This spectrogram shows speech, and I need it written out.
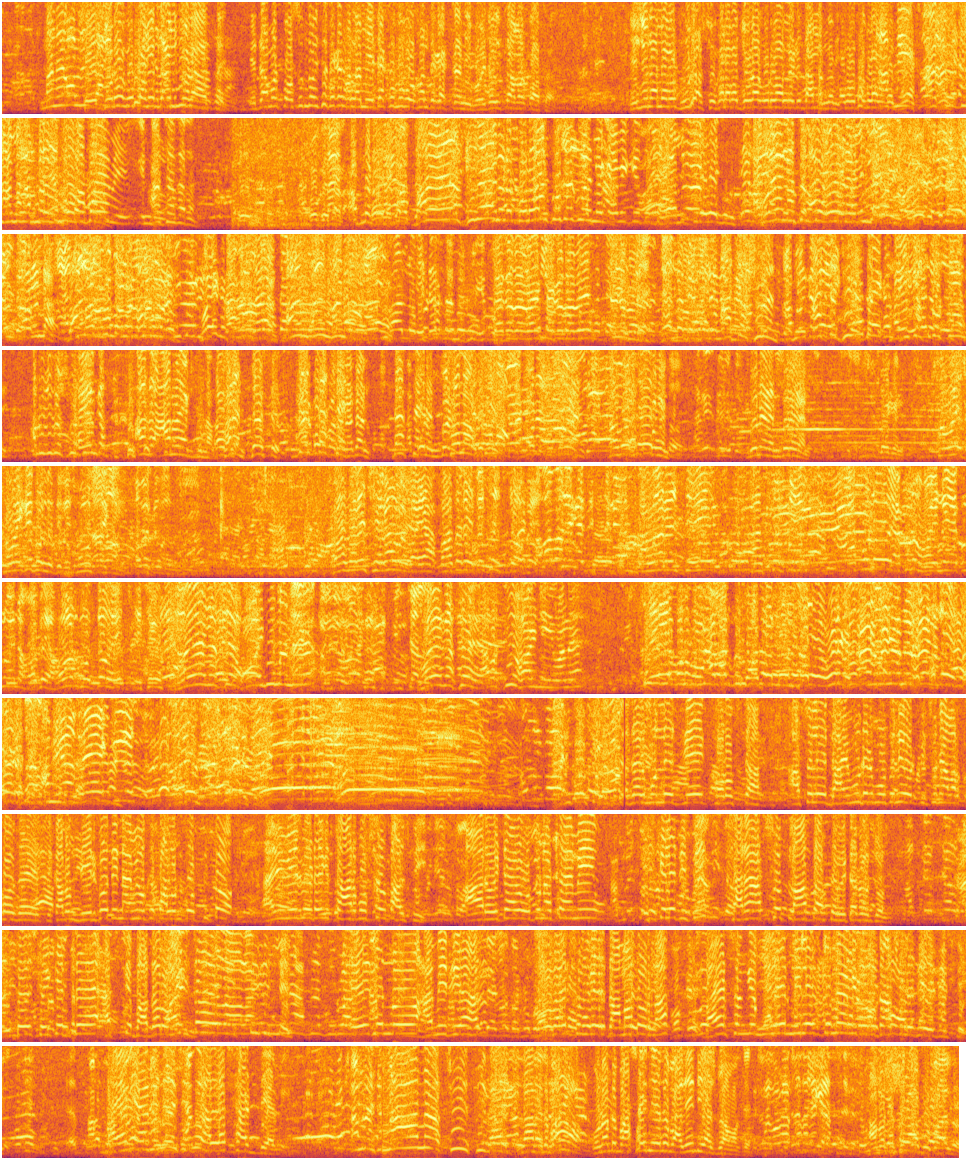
মানে করা আছে। এটা আমার পছন্দ হয়েছে দেখে তাহলে আমি এটা কোনো ওখান থেকে একটা নিবো। এটা হচ্ছে আমার কথা। এই জন্য আমি আবার ঘুরে আসছি ওখানে আমার জোড়া গরু অলরেডি দাম আচ্ছা, আমরা- আমরা- আমরা- আমরা- আচ্ছা দাঁড়ান আচ্ছা, হয়ে হয়ে আচ্ছা, আচ্ছা। আচ্ছা, আরও এক দিলাম, ধরেন। That's it. আর বড় কথা না, done. That's it, চলো, চলো। গুনে নেন গুনে নেন দেখেন সবাই সবাইকে বলে দিবে সমস্যা কি বাজারে সেরা হবে ভাইয়া বাজারে এটা শ্রেষ্ঠ হবে বাজারের চেয়ে স্বাস্থ্য এখনও এখনও হয় না এখনও হয় না হবে হওয়ার মধ্যে এসে গেছে হয়ে গেছে, হয়নি মানে? হয়ে গেছে, আবার কি হয়নি মানে? বাজার মূল্যে যে খরচটা, আসলে ডায়মন্ডের মতনই ওর পিছনে আমার খরচ হয়ে গেছে। কারণ দীর্ঘদিন আমি ওকে পালন করছি তো, আমি মেবি ওটাকে চার বছর পালছি। আর ওইটার ওজন আছে আমি স্কেলে দিছি, সাড়ে আটশো প্লাস আছে ওইটার ওজন। তো সেই ক্ষেত্রে আজকে বাজার অনেকটা এই জন্য আমি রিয়ার বড় ভাইয়ের সঙ্গে দামাদর না, ভাইয়ের সঙ্গে মনের মিলের জন্য আমি ওটা আসলে দিয়ে দিচ্ছি ভাইয়াকে আমি আল্লাহ ছাড় দিই আমি। না না সি সি ভাই। ওনাদের বাসায় নিয়ে বাজিয়ে দিয়ে আসবে আমাকে। মোবাইল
